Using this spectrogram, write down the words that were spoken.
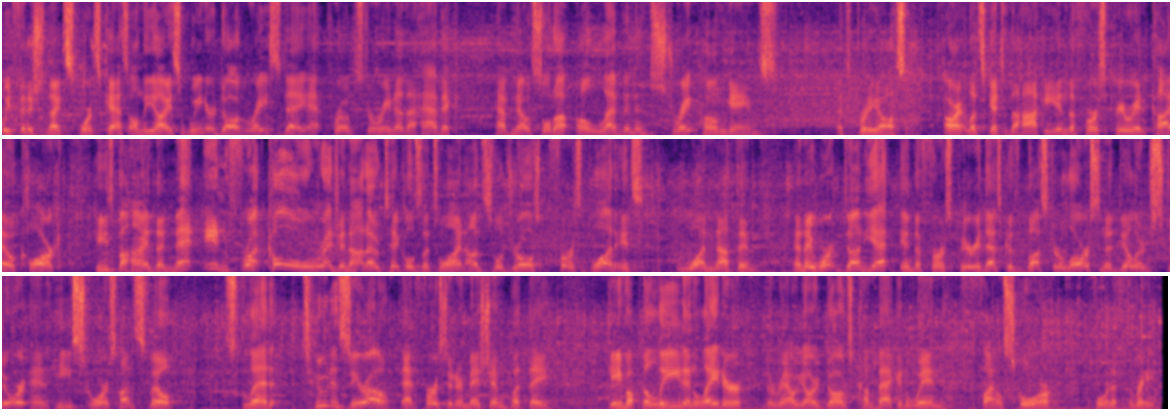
We finished tonight's sportscast on the ice. Wiener Dog Race Day at Propst Arena. The Havoc have now sold out 11 straight home games. That's pretty awesome. All right, let's get to the hockey. In the first period, Kyle Clark, he's behind the net in front. Cole Reginato tickles the twine. Huntsville draws first blood. It's 1 0. And they weren't done yet in the first period. That's because Buster Larson to Dylan Stewart, and he scores. Huntsville led 2 to 0 at first intermission, but they gave up the lead, and later the Rail Yard Dawgs come back and win. Final score 4 to 3.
